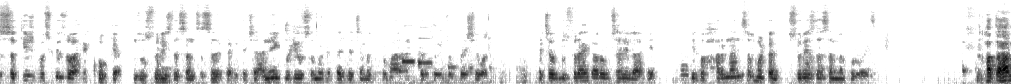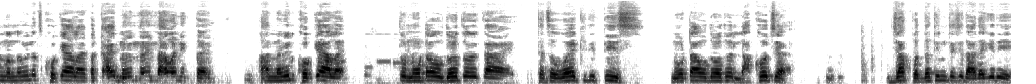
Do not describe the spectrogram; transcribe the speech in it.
सतीश भोसले जो आहे खोक्या जो सुरेश दसांचा सहकारी त्याचे अनेक व्हिडिओ समोर येतात ज्याच्यामध्ये तो मारहाण करतोय जो पैसे वाटतो त्याच्यावर दुसरा एक आरोप झालेला आहे की तो हरणांचं मटण सुरेश दसांना पुरवायचं. आता हा नवीनच खोक्या आलाय आता काय नवीन नवीन नावं निघताय हा नवीन खोक्या आलाय तो नोटा उधळतोय काय? त्याचं वय किती? तीस. नोटा उधळतोय लाखोच्या. ज्या पद्धतीने त्याची दादागिरी आहे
